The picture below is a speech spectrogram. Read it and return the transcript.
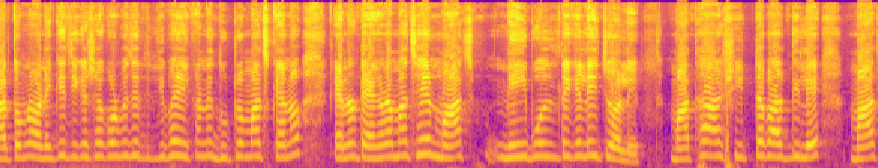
আর তোমরা অনেকেই জিজ্ঞাসা করবে যে দিদিভাই এখানে দুটো মাছ কেন? কেন ট্যাংরা মাছের মাছ নেই বলতে গেলেই চলে। মাথা আর শীতটা বাদ দিলে মাছ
